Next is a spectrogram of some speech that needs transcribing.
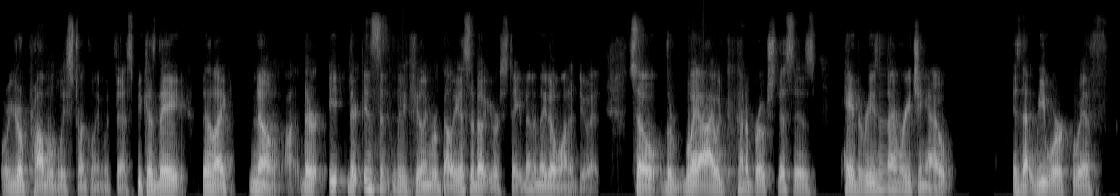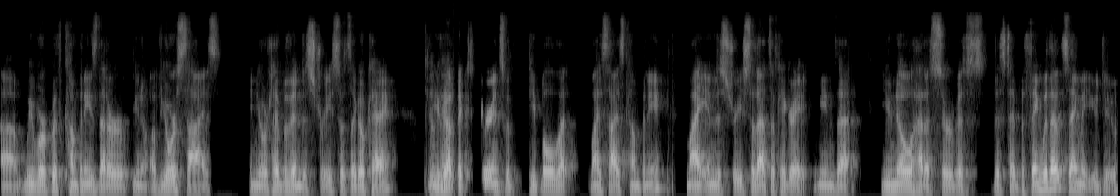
or you're probably struggling with this because they they're like no they're they're instantly feeling rebellious about your statement and they don't want to do it. So the way i would kind of broach this is hey the reason i'm reaching out is that we work with um, we work with companies that are you know of your size in your type of industry. So it's like okay, okay. you've got experience with people that my size company my industry. So that's okay great. It means that you know how to service this type of thing without saying that you do.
